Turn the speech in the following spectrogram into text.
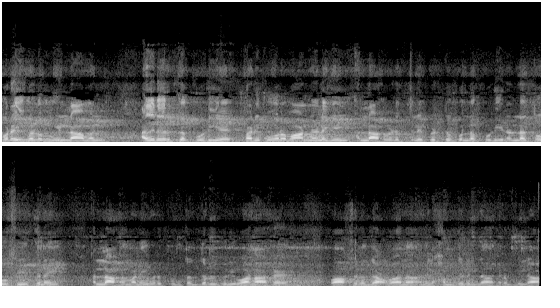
குறைகளும் இல்லாமல் அதில் இருக்கக்கூடிய பரிபூர்ணமான நிலையை அல்லாஹ்விடத்திலே பெற்றுக்கொள்ளக்கூடிய நல்ல தௌசியத்தினை அல்லாஹ் அனைவருக்கும் தந்தருள் புரிவானாக. வாஹிரு தாவானா அலமதுல்லாஹ் ரபில்லா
